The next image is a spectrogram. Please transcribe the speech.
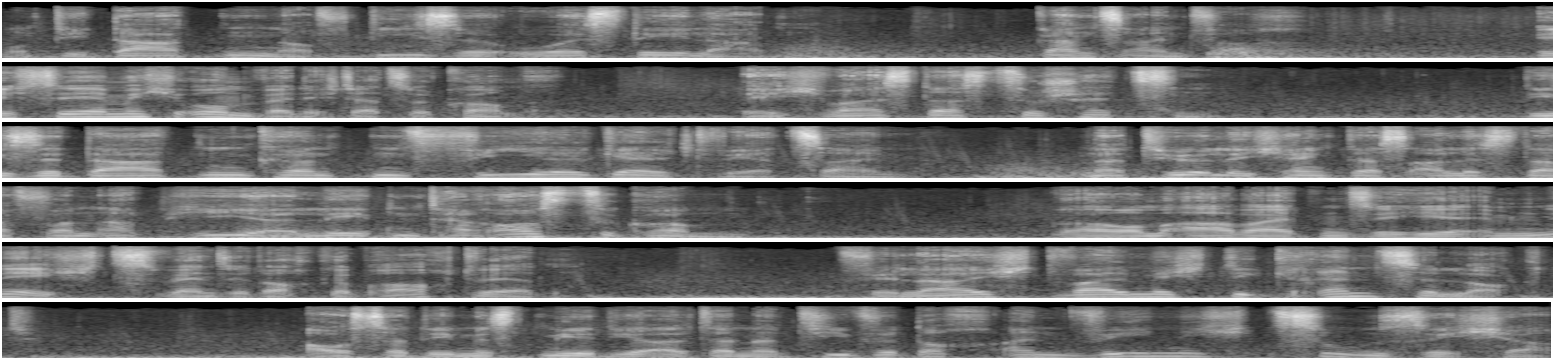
und die Daten auf diese OSD laden. Ganz einfach. Ich sehe mich um, wenn ich dazu komme. Ich weiß das zu schätzen. Diese Daten könnten viel Geld wert sein. Natürlich hängt das alles davon ab, hier lebend herauszukommen. Warum arbeiten Sie hier im Nichts, wenn Sie doch gebraucht werden? Vielleicht, weil mich die Grenze lockt. Außerdem ist mir die Alternative doch ein wenig zu sicher.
